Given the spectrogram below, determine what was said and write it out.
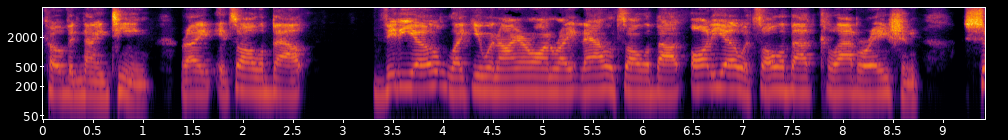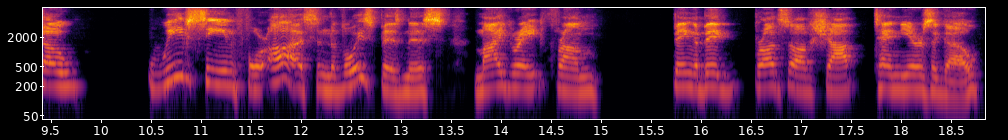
COVID 19 right? It's all about video, like you and I are on right now. It's all about audio. It's all about collaboration. So we've seen for us in the voice business migrate from being a big Broadsoft shop 10 years ago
